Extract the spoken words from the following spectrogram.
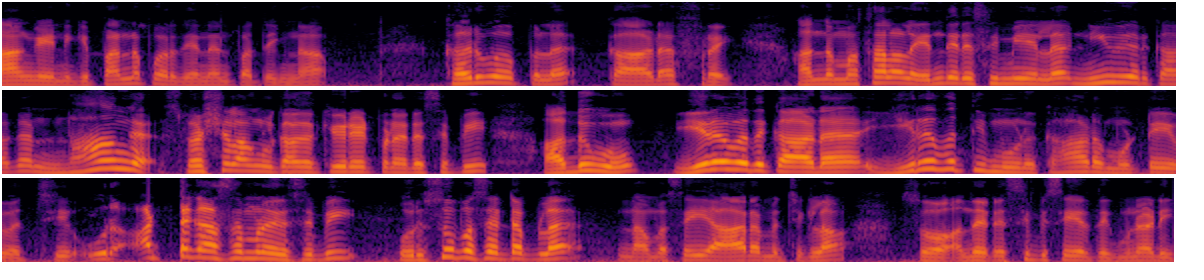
நாங்கள் இன்றைக்கி பண்ண போகிறது என்னன்னு பார்த்தீங்கன்னா கருவேப்பிலை காடை ஃப்ரை அந்த மசாலாவில் எந்த ரெசிபியும் இல்லை. நியூ இயர்க்காக நாங்கள் ஸ்பெஷலாக உங்களுக்காக க்யூரேட் பண்ண ரெசிபி அதுவும் இருபது காடை இருபத்தி மூணு காடை முட்டையை வச்சு ஒரு அட்டகாசமான ரெசிபி ஒரு சூப்பர் செட்டப்பில் நம்ம செய்ய ஆரம்பிச்சுக்கலாம். ஸோ அந்த ரெசிபி செய்கிறதுக்கு முன்னாடி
